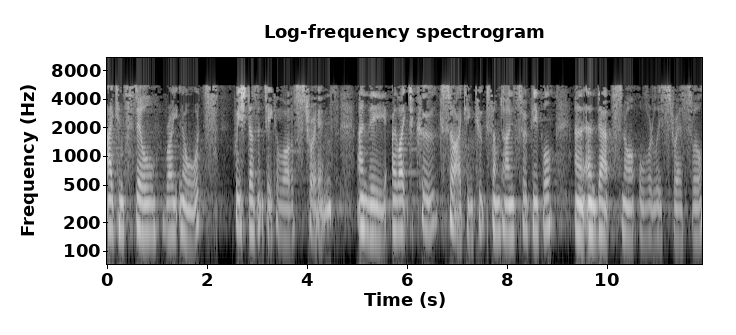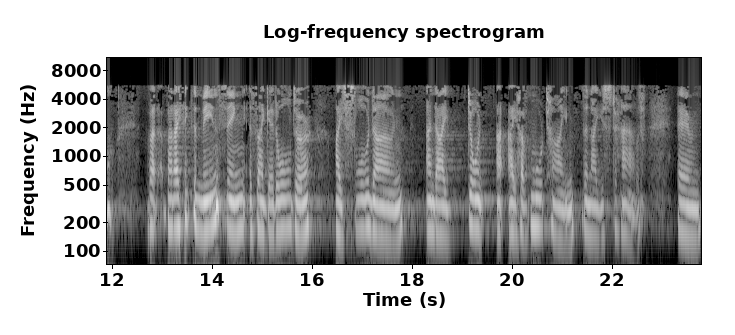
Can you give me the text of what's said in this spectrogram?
I can still write notes which doesn't take a lot of strength. And the, I like to cook, so I can cook sometimes for people, and, and that's not overly stressful. But, but I think the main thing as I get older, I slow down and I don't, I, I have more time than I used to have. Um,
